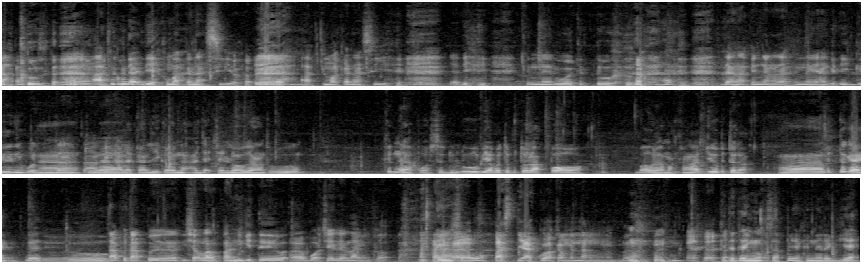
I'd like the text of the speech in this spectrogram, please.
aku aku tadi aku makan nasi oh. Aku makan nasi. Jadi kena dua ketul. dah nak kenyang dah. Kena yang ketiga ni pun dah Nah, tak habis. lah kali kau nak ajak challenge orang tu Kena puasa dulu biar betul-betul lapar Barulah makan laju betul tak? Ha, betul kan? Betul Tak apa tak apa. InsyaAllah lepas ni kita uh, buat challenge lain pula. InsyaAllah. Pasti aku akan menang. Kita tengok siapa yang kena lagi eh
